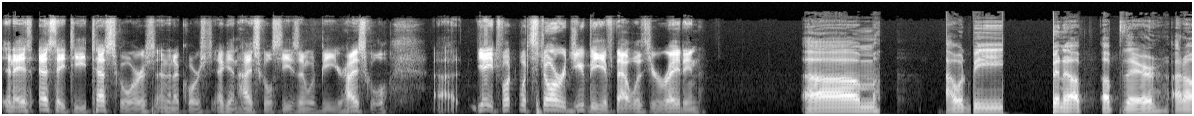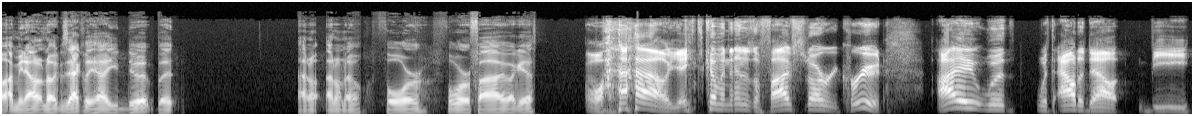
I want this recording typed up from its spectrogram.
and SAT test scores, and then of course again high school season would be your high school. Uh, Yates, what what star would you be if that was your rating? Um, I would be been up up there. I don't. I mean, I don't know exactly how you'd do it, but I don't. I don't know. Four, four or five, I guess. Wow, Yates coming in as a five star recruit. I would, without a doubt, be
